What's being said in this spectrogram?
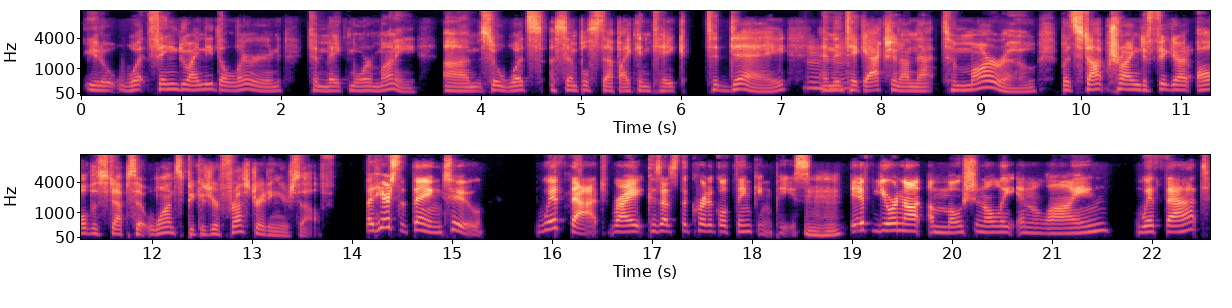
You know what thing do i need to learn to make more money? Um so what's a simple step i can take today and then Mhm. take action on that tomorrow but stop trying to figure out all the steps at once because you're frustrating yourself. But here's the thing, too, with that, right? Because that's the critical thinking piece. Mhm. If you're not emotionally in line with that,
